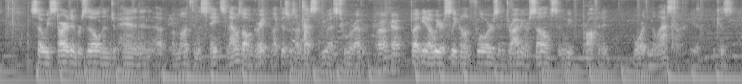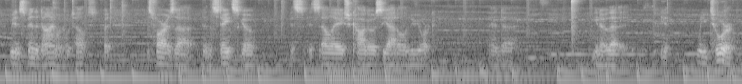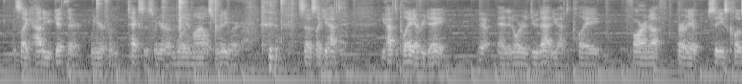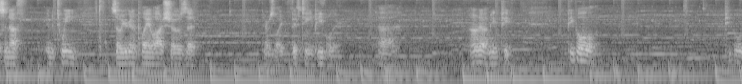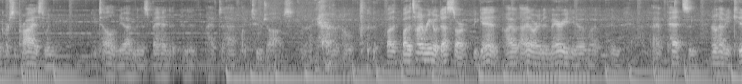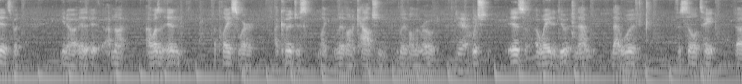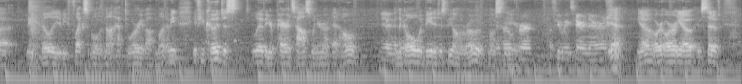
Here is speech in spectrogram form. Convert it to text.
so we started in Brazil, then Japan, and then a, a month in the States, and that was all great. Like this was our best U.S. tour ever. Okay. But you know, we were sleeping on floors and driving ourselves, and we profited more than the last time. You know, because we didn't spend a dime on hotels. But as far as uh, in the states go, it's it's L.A., Chicago, Seattle, and New York, and uh, you know that it, when you tour, it's like how do you get there when you're from Texas, when you're a million miles from anywhere. so it's like you have to you have to play every day Yeah. and in order to do that you have to play far enough or you know, cities close enough in between so you're going to play a lot of shows that there's like 15 people there uh, i don't know i mean pe- people people are surprised when you tell them yeah i'm in this band and i have to have like two jobs when I'm at home. by the by the time Ringo Deathstarr began, I, I had already been married, you know, my, and I have pets, and I don't have any kids, but you know, it, it, I'm not, I wasn't in a place where I could just like live on a couch and live on the road, Yeah. which is a way to do it, and that that would facilitate uh, the ability to be flexible and not have to worry about money. I mean, if you could just live at your parents' house when you're at home, Yeah. and the yeah. goal would be to just be on the road most of the year. for a few weeks here and there. Yeah, you know, or, or you know, instead of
